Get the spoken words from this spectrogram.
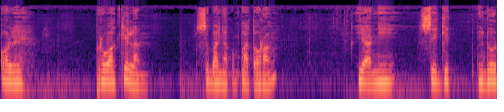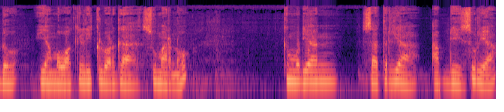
oleh perwakilan sebanyak empat orang, yakni Sigit Widodo yang mewakili keluarga Sumarno, kemudian Satria Abdi Surya,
